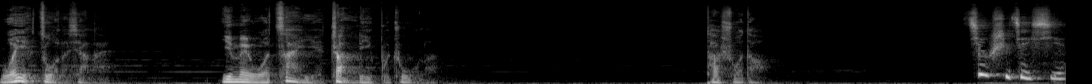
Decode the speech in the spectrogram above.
我也坐了下来，因为我再也站立不住了。他说道：“就是这些，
